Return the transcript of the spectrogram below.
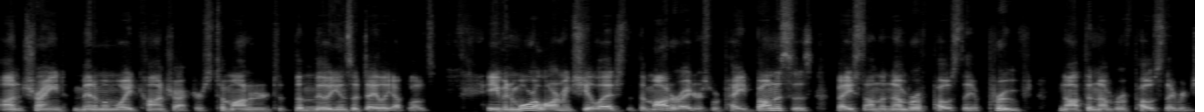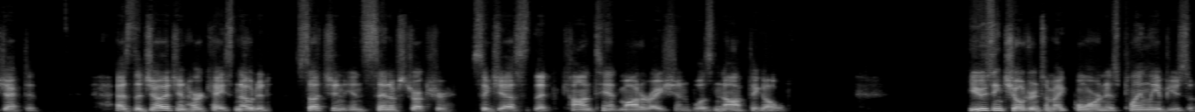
untrained minimum wage contractors to monitor the millions of daily uploads. Even more alarming, she alleged that the moderators were paid bonuses based on the number of posts they approved, not the number of posts they rejected. As the judge in her case noted, such an incentive structure suggests that content moderation was not the goal. Using children to make porn is plainly abusive.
